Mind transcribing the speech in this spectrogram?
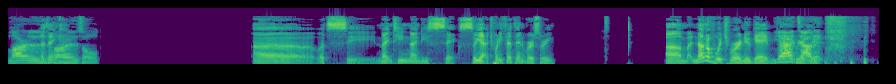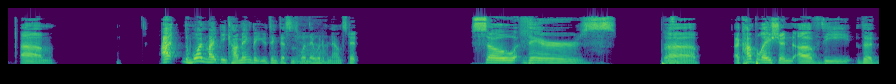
Lara, I think- Lara is old. uh let's see 1996 so yeah 25th anniversary um none of which were a new game Yeah, I doubt it. um i the one might be coming but you'd think this is when they would have announced it. So there's uh a compilation of the the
